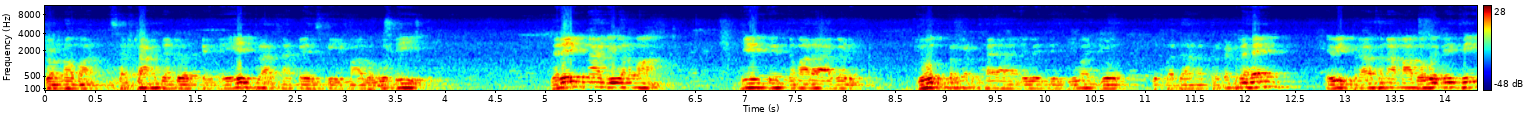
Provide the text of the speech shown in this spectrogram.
ચરણોમાં સષ્ટાંગ દંડવત એ જ પ્રાર્થના કરીશ કે મા ભગવતી દરેકના જીવનમાં જે તે તમારા આગળ જ્યોત પ્રગટ થયા એવી તે જીવન જ્યોત તે બધાને પ્રગટ રહે એવી પ્રાર્થના મા ભગવતીથી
